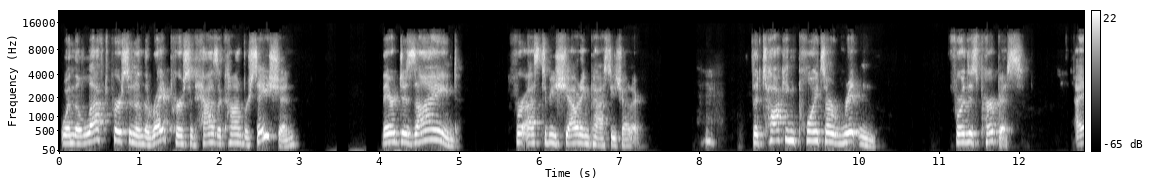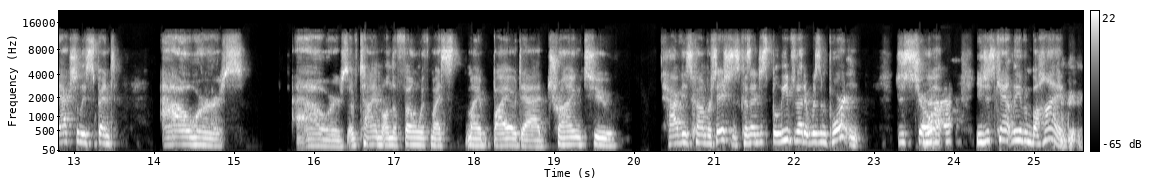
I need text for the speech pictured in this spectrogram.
when the left person and the right person has a conversation, they're designed for us to be shouting past each other. The talking points are written for this purpose. I actually spent hours, hours of time on the phone with my my bio dad trying to have these conversations because I just believed that it was important. Just show up. Uh-huh. You just can't leave them behind.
